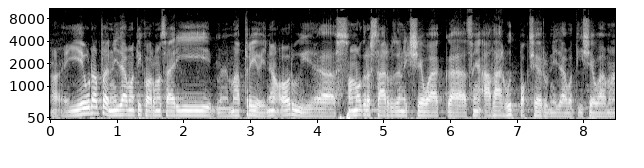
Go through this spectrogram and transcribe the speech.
एउटा त निजामती कर्मचारी मात्रै होइन अरू समग्र सार्वजनिक सेवाका चाहिँ आधारभूत पक्षहरू निजामती सेवामा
